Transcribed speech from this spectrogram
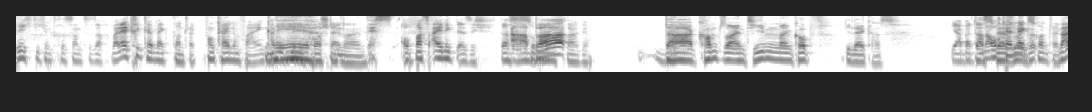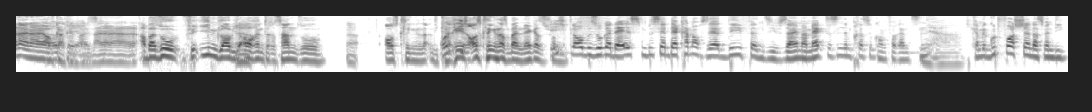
richtig interessante Sache, weil er kriegt kein Mac-Contract von keinem Verein. Kann ich mir Nee. nicht vorstellen. Nein. Das, auf was einigt er sich? Das ist so Aber- meine Frage. Da kommt so ein Team in meinen Kopf, die Lakers. Ja, aber dann Das auch kein so Max-Contract. Nein, nein, nein, auf Okay, gar keinen Fall. Nein, nein, nein. Okay. Aber so für ihn, glaube ich, Ja. auch interessant, so Ja. ausklingen, die Karriere ich- ausklingen lassen bei den Lakers schon. Ich glaube sogar, der ist ein bisschen, der kann auch sehr defensiv sein. Man merkt es in den Pressekonferenzen. ja. Ich kann mir gut vorstellen, dass wenn die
